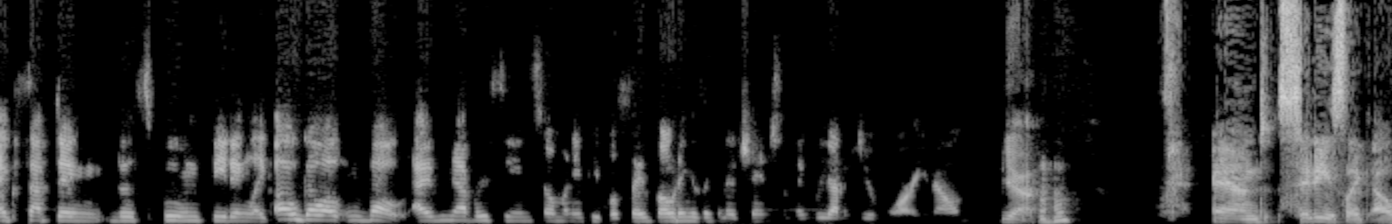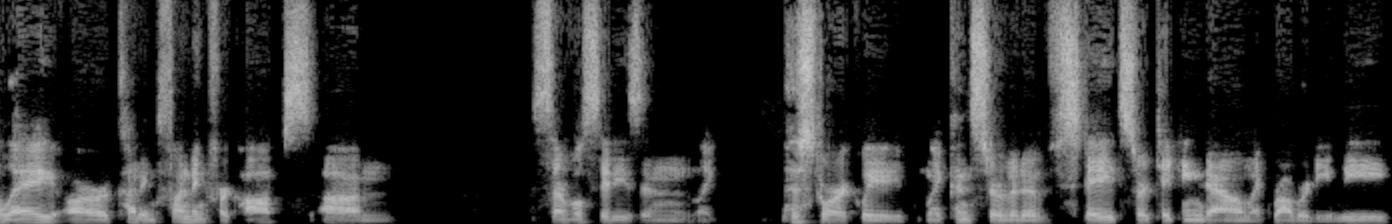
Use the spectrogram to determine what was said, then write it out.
accepting the spoon feeding, like, oh, go out and vote. I've never seen so many people say voting isn't going to change something. We got to do more, you know? Yeah. and cities like LA are cutting funding for cops. Um, several cities in like historically like conservative states are taking down like Robert E. Lee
